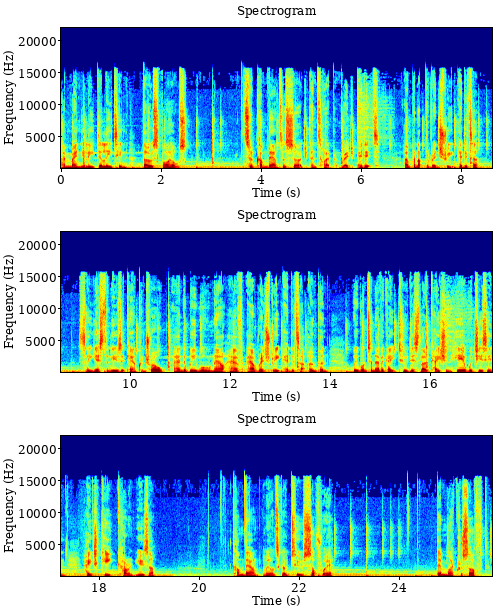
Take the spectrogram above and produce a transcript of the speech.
and manually deleting those files. So come down to search and type regedit, open up the registry editor, say yes to the user account control and we will now have our registry editor open. We want to navigate to this location here which is in HKey current user. Come down and we want to go to software, then Microsoft,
